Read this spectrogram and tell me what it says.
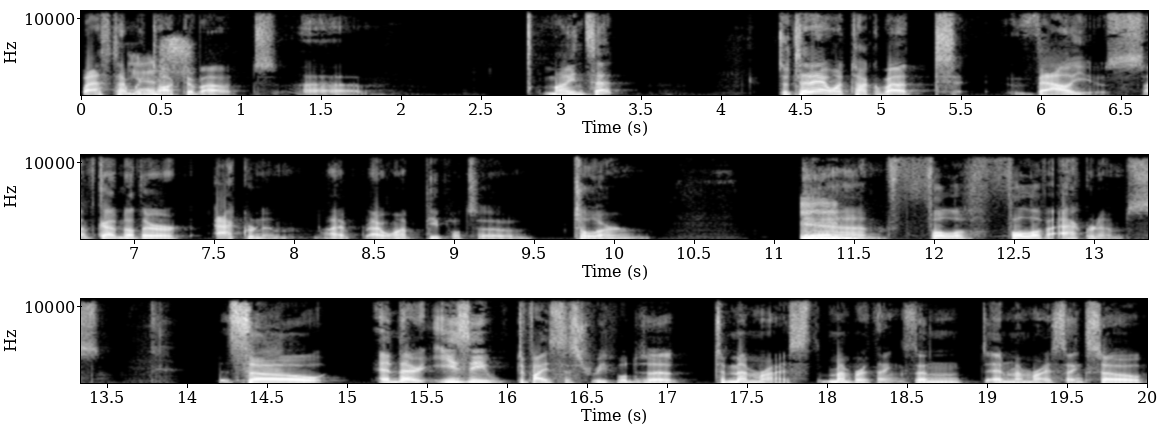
last time yes. we talked about uh, mindset. So today I want to talk about values. I've got another acronym I, I want people to to learn, mm. and full of full of acronyms. So and they're easy devices for people to to memorize, remember things and and memorize things. So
